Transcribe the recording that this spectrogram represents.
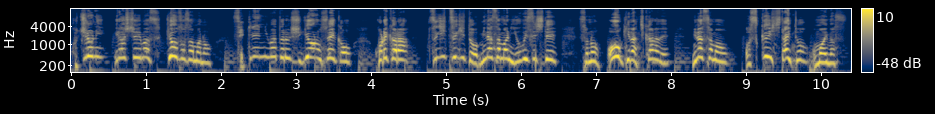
こちらにいらっしゃいます。教祖様の積年にわたる修行の成果をこれから次々と皆様に呼び捨てしてその大きな力で皆様をお救いしたいと思います。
